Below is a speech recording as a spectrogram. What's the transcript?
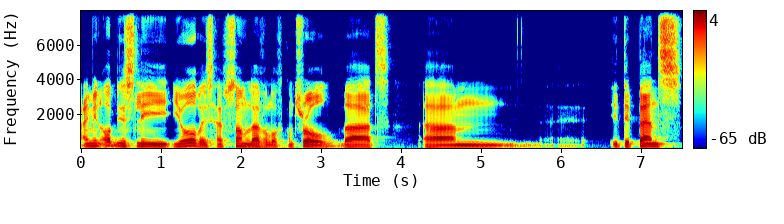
I mean, obviously, you always have some level of control, but um, it depends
